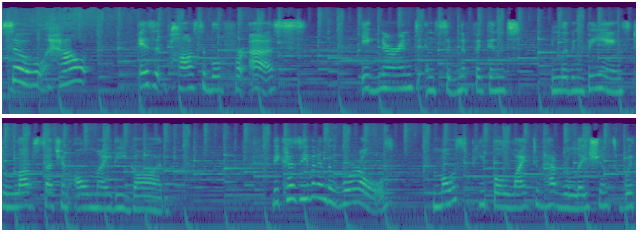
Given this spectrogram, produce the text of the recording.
So, how is it possible for us, ignorant, insignificant living beings, to love such an almighty God? Because even in the world, most people like to have relations with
